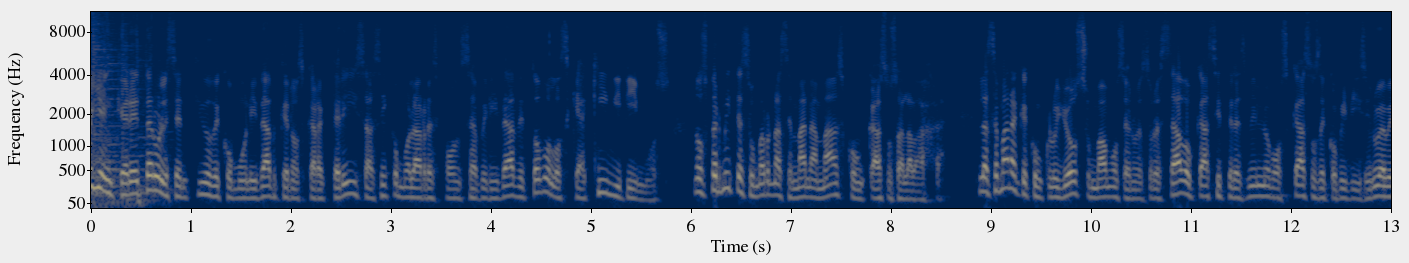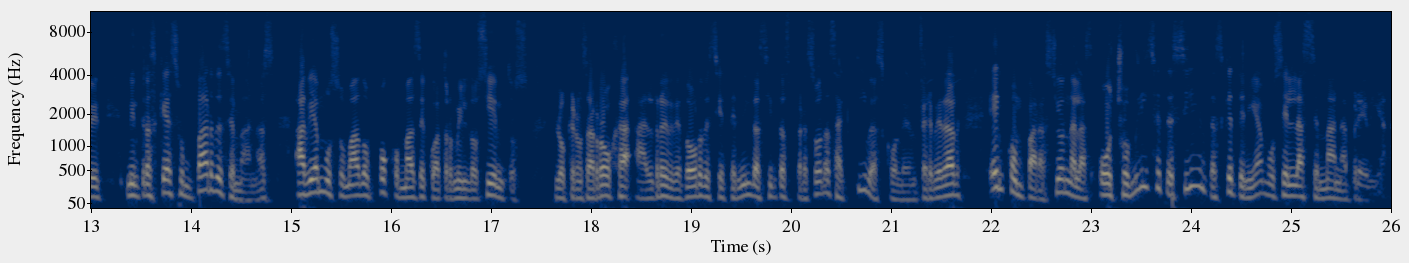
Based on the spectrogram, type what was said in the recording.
Hoy en Querétaro el sentido de comunidad que nos caracteriza, así como la responsabilidad de todos los que aquí vivimos, nos permite sumar una semana más con casos a la baja. La semana que concluyó sumamos en nuestro estado casi 3.000 nuevos casos de COVID-19, mientras que hace un par de semanas habíamos sumado poco más de 4.200, lo que nos arroja alrededor de 7.200 personas activas con la enfermedad en comparación a las 8.700 que teníamos en la semana previa.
